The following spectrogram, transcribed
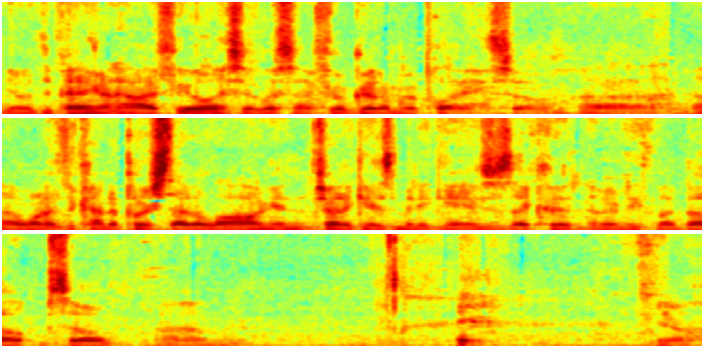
you know, depending on how I feel, I said, "Listen, I feel good. I'm going to play." So uh, I wanted to kind of push that along and try to get as many games as I could underneath my belt. So, um, you know,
